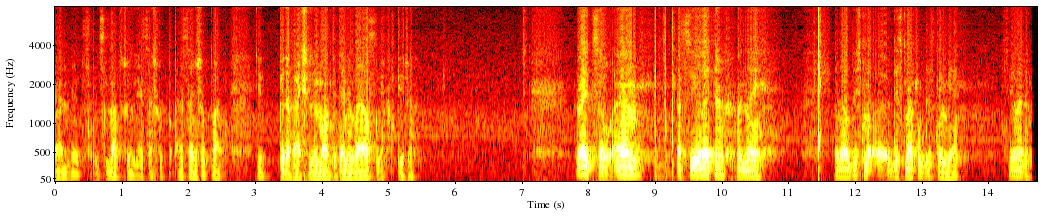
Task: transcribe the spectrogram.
and it's, it's not really essential essential part you could have actually mounted anywhere else in your computer. Right so um I'll see you later when I when I'll uh, dismantle this thing again. See you later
